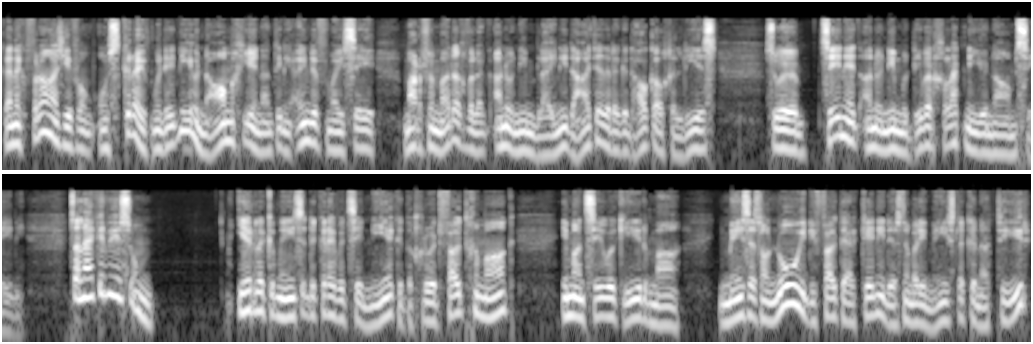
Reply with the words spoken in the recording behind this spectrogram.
Kan ek vra as jy vir hom omskryf, moet jy nie jou naam gee en dan teen die einde vir my sê, "Maar vanmiddag wil ek anoniem bly nie." Daai het ek dit dalk al gelees. So sê net anoniem, moet liewer glad nie jou naam sê nie. Dit sal lekker wees om eerlike mense te kry wat sê nee, ek het 'n groot fout gemaak. Iemand sê ook hier maar mense sal nooit die fout erken nie, dis nou maar die menslike natuur.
